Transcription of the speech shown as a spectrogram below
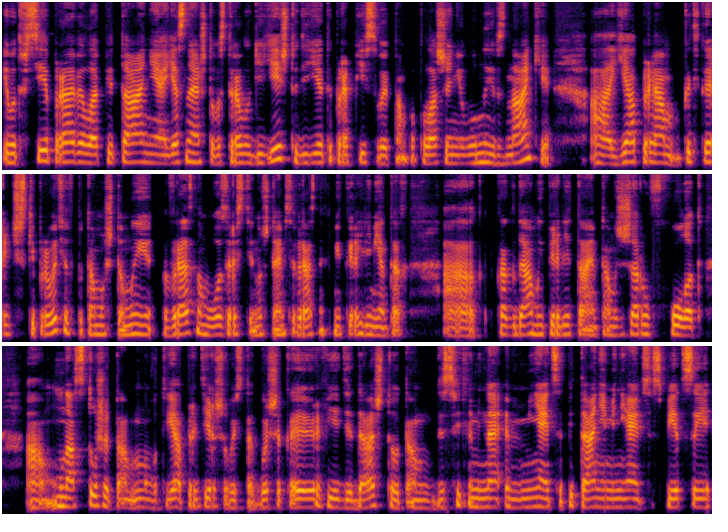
И вот все правила питания, я знаю, что в астрологии есть, что диеты прописывают там по положению Луны в знаке, а я прям категорически против, потому что мы в разном возрасте нуждаемся в разных микроэлементах. Когда мы перелетаем там с жару в холод, у нас тоже там, ну вот я придерживаюсь так больше к аюрведе, да, что там действительно меняется питание, меняются специи,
